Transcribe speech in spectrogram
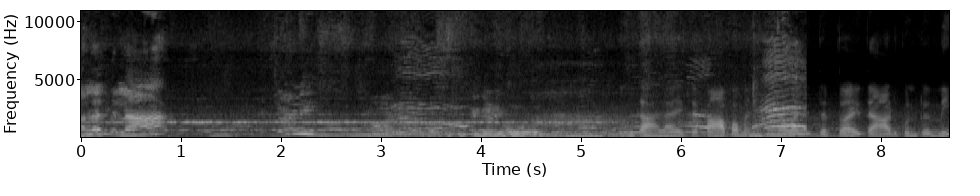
అలా పిల్ల? ఇంకా అలా అయితే పాప మంచిగా వాళ్ళిద్దరితో అయితే ఆడుకుంటుంది.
